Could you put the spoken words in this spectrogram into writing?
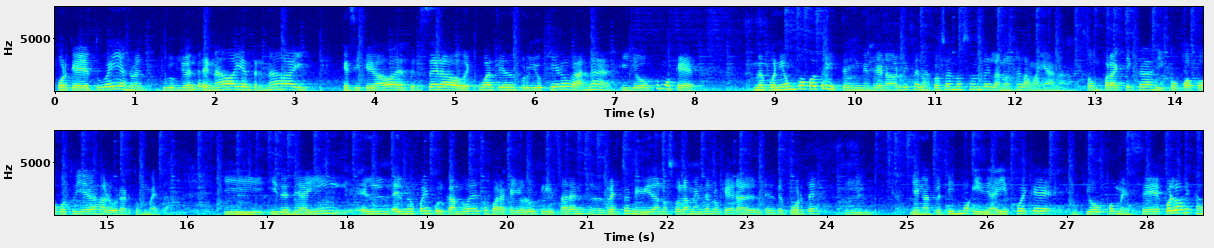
porque tú veías, yo entrenaba y entrenaba y que si quedaba de tercera o de cuarta, yo pero yo quiero ganar. Y yo como que me ponía un poco triste y mi entrenador dice, las cosas no son de la noche a la mañana, son prácticas y poco a poco tú llegas a lograr tus metas. Y, desde ahí él, me fue inculcando eso para que yo lo utilizara en, el resto de mi vida, no solamente en lo que era el, deporte y, y, en atletismo. Y de ahí fue que yo comencé, fue la única,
